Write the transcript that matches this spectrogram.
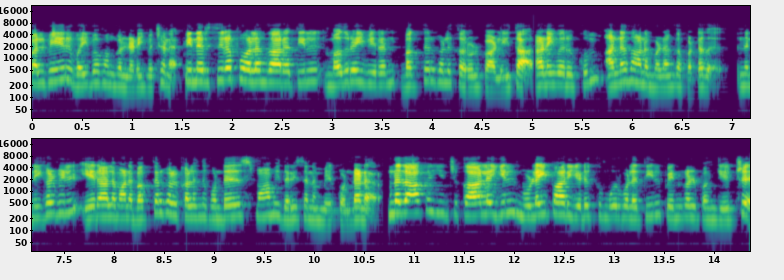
பல்வேறு வைபவங்கள் நடைபெற்றன. பின்னர் சிறப்பு அலங்காரத்தில் மதுரை வீரன் பக்தர்களுக்கு அருள் பாலித்தார். அனைவருக்கும் அன்னதானம் வழங்கப்பட்டது. இந்த நிகழ்வில் ஏராளமான பக்தர்கள் கலந்து கொண்டு சுவாமி தரிசனம் மேற்கொண்டனர். முன்னதாக இன்று காலையில் முளைப்பாரி எடுக்கும் ஊர்வலத்தில் பெண்கள் பங்கேற்று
